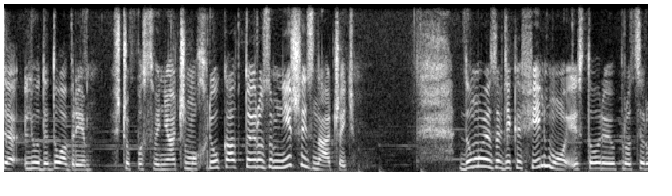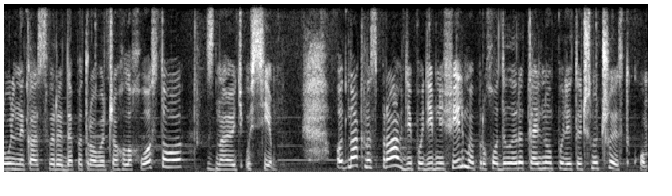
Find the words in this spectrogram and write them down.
Дивіться, люди добрі, що по свинячому хрюка, той розумніший значить. Думаю, завдяки фільму історію про цирульника Свирида Петровича Голохвостого знають усі. Однак насправді подібні фільми проходили ретельну політичну чистку.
